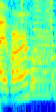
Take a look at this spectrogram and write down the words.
Ivern.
